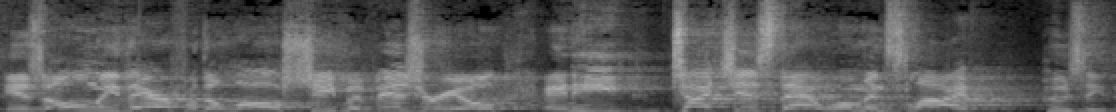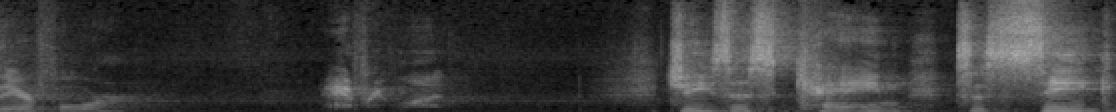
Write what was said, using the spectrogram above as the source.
is only there for the lost sheep of Israel and he touches that woman's life, who's he there for? Jesus came to seek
